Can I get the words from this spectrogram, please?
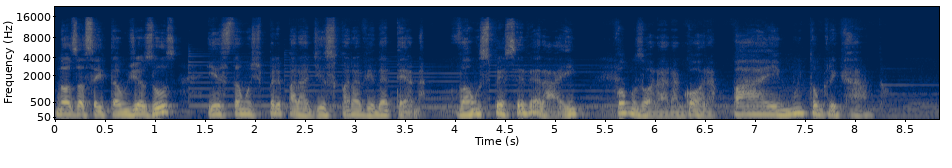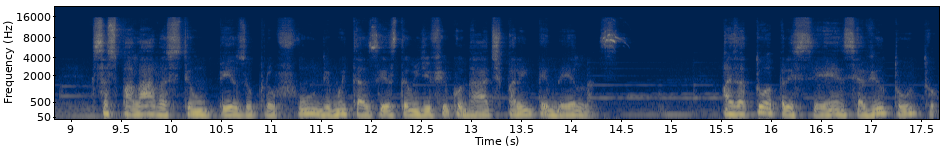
nós aceitamos Jesus e estamos preparadíssimos para a vida eterna. Vamos perseverar, hein? Vamos orar agora. Pai, muito obrigado. Essas palavras têm um peso profundo e muitas vezes temos dificuldades para entendê-las. Mas a tua presciência viu tudo.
